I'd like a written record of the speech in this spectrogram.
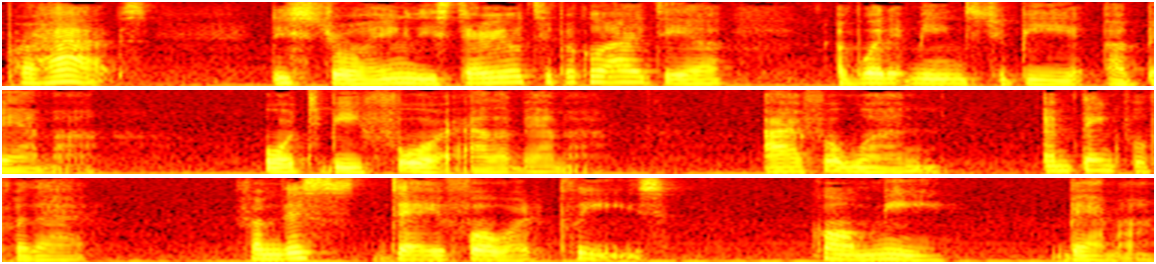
perhaps destroying the stereotypical idea of what it means to be a Bama or to be for Alabama. I, for one, am thankful for that. From this day forward, please call me Bama.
